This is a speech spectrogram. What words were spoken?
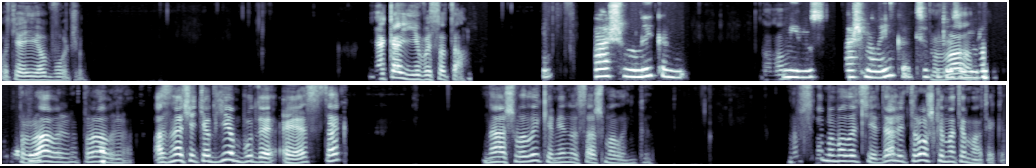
От я її обводжу. Яка її висота? Аж велика Ну, мінус аж маленька, це буде занурена. Правильно, правильно. А значить, об'єм буде S, так? На H велике мінус H маленьке. Ну, все, ми молодці. Далі трошки математики.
